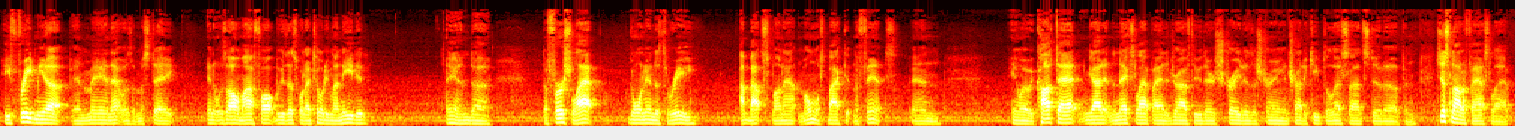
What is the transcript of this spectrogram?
he freed me up, and man, that was a mistake, and it was all my fault because that's what I told him I needed. And uh, the first lap going into three, I about spun out and almost backed it in the fence. And anyway, we caught that and got it. And the next lap, I had to drive through there straight as a string and try to keep the left side stood up. And just not a fast lap.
